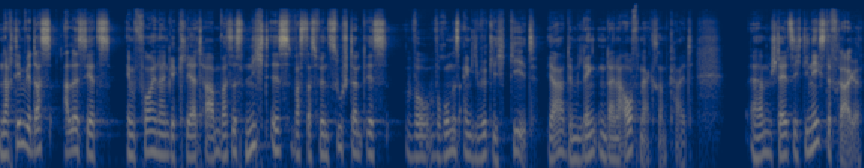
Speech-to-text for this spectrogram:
Nachdem wir das alles jetzt im Vorhinein geklärt haben, was es nicht ist, was das für ein Zustand ist, worum es eigentlich wirklich geht, ja, dem Lenken deiner Aufmerksamkeit, ähm, stellt sich die nächste Frage.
